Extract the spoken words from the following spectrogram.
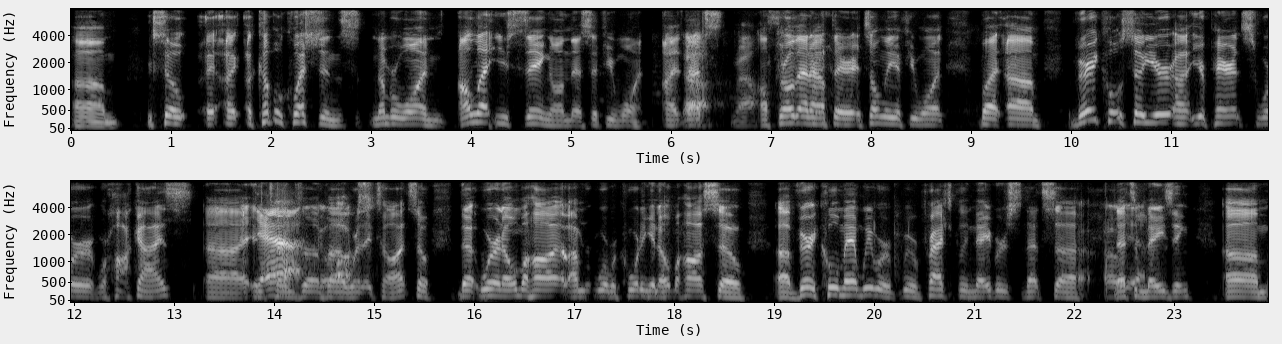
Um, so a, a, couple questions. Number one, I'll let you sing on this if you want. Uh, that's oh, well. I'll throw that out there. It's only if you want. But um, very cool. So your uh, your parents were were Hawkeyes uh, in yeah, terms of uh, where they taught. So that we're in Omaha. I'm, we're recording in Omaha. So uh, very cool, man. We were we were practically neighbors. That's uh, oh, that's yeah. amazing. Um,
